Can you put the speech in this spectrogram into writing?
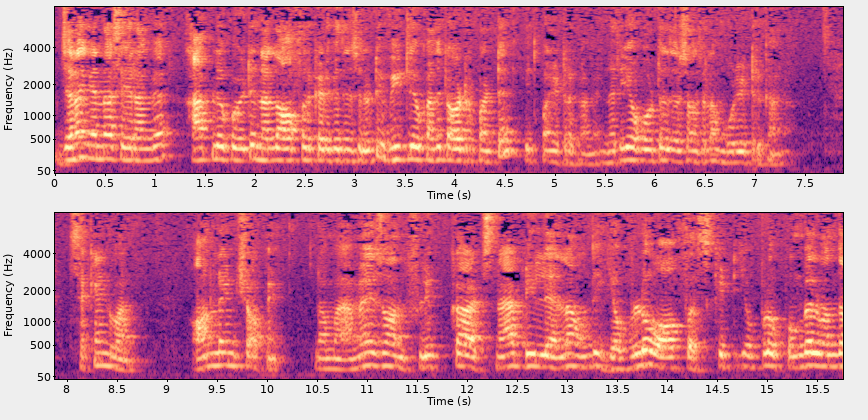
ஜனங்க என்ன செய்கிறாங்க ஆப்பில் போயிட்டு நல்ல ஆஃபர் கிடைக்குதுன்னு சொல்லிட்டு வீட்லேயே உட்காந்துட்டு ஆர்டர் பண்ணிட்டு இது பண்ணிட்டு இருக்காங்க. நிறைய ஹோட்டல்ஸ் ரெஸ்டாரண்ட்ஸ் எல்லாம் மூடிட்டு இருக்காங்க. செகண்ட் ஒன் ஆன்லைன் ஷாப்பிங் நம்ம அமேசான் ஃப்ளிப்கார்ட் ஸ்னாப்டீல் எல்லாம் வந்து எவ்வளோ ஆஃபர்ஸ் கிட் எவ்வளோ பொங்கல் வந்த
